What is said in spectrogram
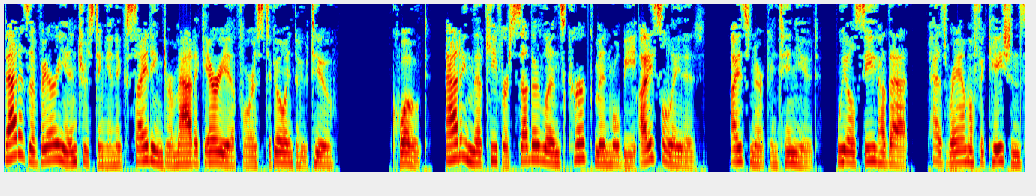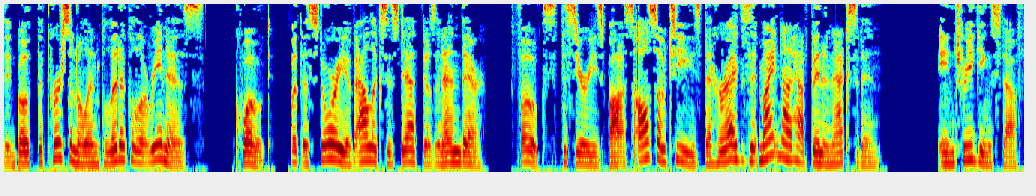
That is a very interesting and exciting dramatic area for us to go into too. Quote, adding that Kiefer Sutherland's Kirkman will be isolated. Eisner continued, We'll see how that has ramifications in both the personal and political arenas. Quote, but the story of Alex's death doesn't end there. Folks, the series boss also teased that her exit might not have been an accident. Intriguing stuff.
